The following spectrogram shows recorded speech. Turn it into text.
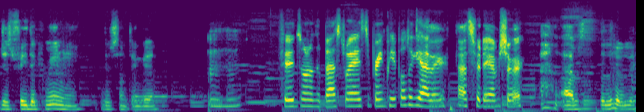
just feed the community, do something good. Mm-hmm. Food's one of the best ways to bring people together. That's for damn sure. Absolutely.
